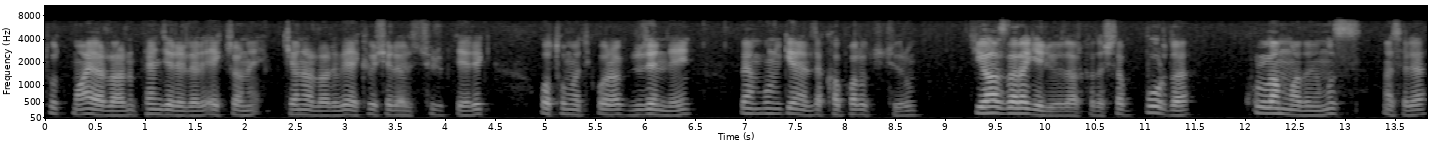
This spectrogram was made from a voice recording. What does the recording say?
tutma ayarlarını pencereleri, ekranı, kenarları veya köşeleri sürükleyerek otomatik olarak düzenleyin. Ben bunu genelde kapalı tutuyorum. Cihazlara geliyoruz arkadaşlar. Burada kullanmadığımız mesela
